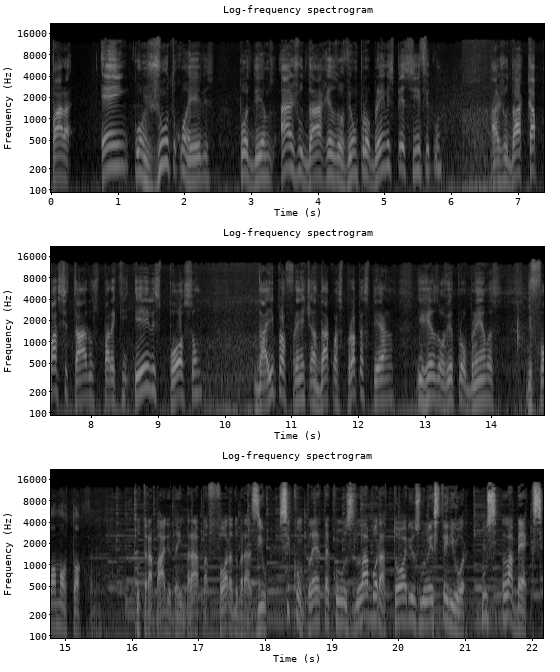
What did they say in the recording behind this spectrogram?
para, em conjunto com eles, podermos ajudar a resolver um problema específico, ajudar a capacitá-los para que eles possam, daí para frente, andar com as próprias pernas e resolver problemas de forma autóctone. O trabalho da Embrapa fora do Brasil se completa com os laboratórios no exterior, os LABEX,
